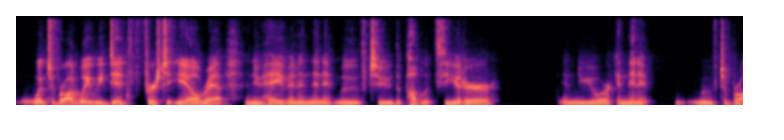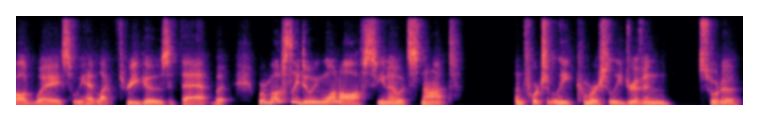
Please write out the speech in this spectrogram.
went to Broadway. We did first at Yale Rep in New Haven, and then it moved to the Public Theater in New York, and then it moved to Broadway. So we had like three goes at that. But we're mostly doing one offs. You know, it's not unfortunately commercially driven. Sort of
